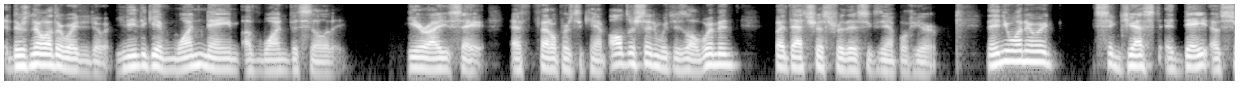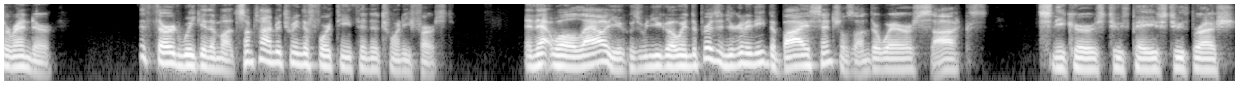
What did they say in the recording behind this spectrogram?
there's no other way to do it. You need to give one name of one facility. Here I say at Federal Prison Camp Alderson, which is all women, but that's just for this example here. Then you want to suggest a date of surrender, the third week of the month, sometime between the 14th and the 21st. And that will allow you, because when you go into prison, you're going to need to buy essentials, underwear, socks, sneakers, toothpaste, toothbrush,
